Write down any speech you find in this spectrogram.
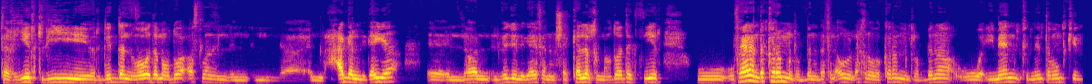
تغيير كبير جدا وهو ده موضوع أصلا ال- ال- ال- الحاجة اللي جاية اللي هو الفيديو اللي جاي فأنا مش هتكلم في الموضوع ده كتير. وفعلا ده كرم من ربنا ده في الأول والآخر هو كرم من ربنا. وإيمان في إن أنت ممكن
